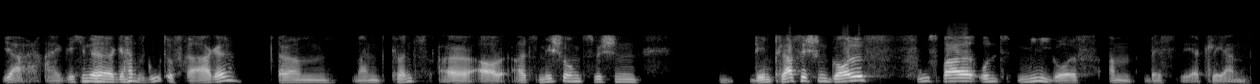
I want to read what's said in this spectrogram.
Ja, eigentlich eine ganz gute Frage. Ähm, man könnte es äh, als Mischung zwischen dem klassischen Golf Fußball und Minigolf am besten erklären.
